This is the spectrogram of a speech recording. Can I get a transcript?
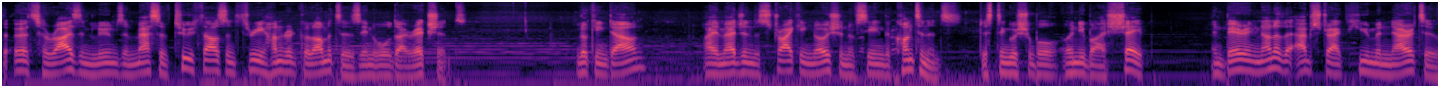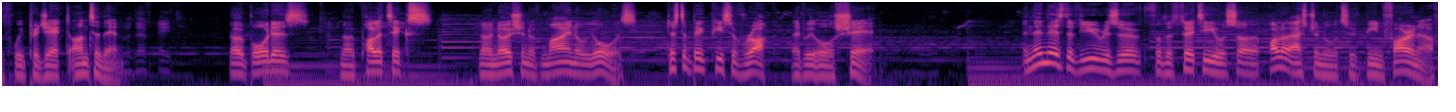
the Earth's horizon looms a massive 2,300 kilometers in all directions. Looking down, I imagine the striking notion of seeing the continents, distinguishable only by shape, and bearing none of the abstract human narrative we project onto them. No borders, no politics, no notion of mine or yours, just a big piece of rock that we all share. And then there's the view reserved for the 30 or so Apollo astronauts who've been far enough,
